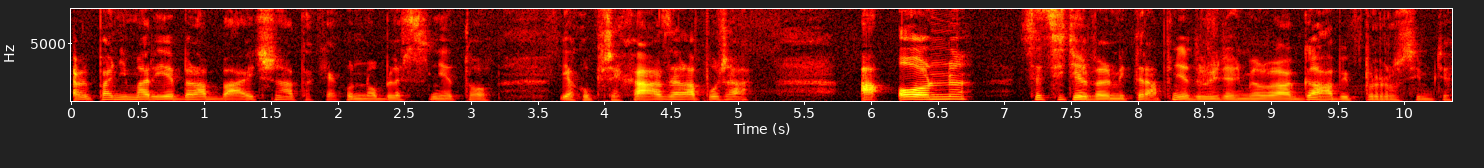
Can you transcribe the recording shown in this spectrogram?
ale paní Marie byla báječná, tak jako noblesně to jako přecházela pořád. A on se cítil velmi trapně, druhý den měl volal, Gáby, prosím tě,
